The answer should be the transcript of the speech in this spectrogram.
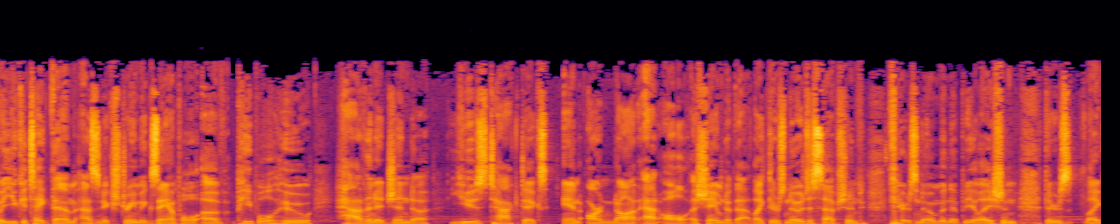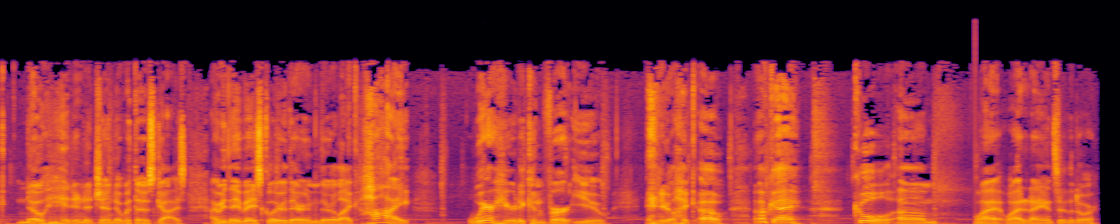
But you could take them as an extreme example of people who have an agenda, use tactics, and are not at all ashamed of that. Like there's no deception, there's no manipulation, there's like no hidden agenda with those guys. I mean, they basically are there and they're like, hi, we're here to convert you. And you're like, oh, okay, cool. Um, why, why did I answer the door?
